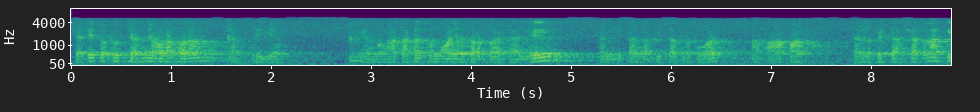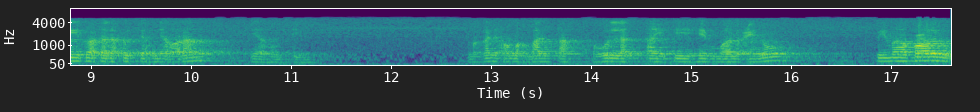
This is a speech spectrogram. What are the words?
Jadi itu hujahnya orang-orang Jabriyah yang mengatakan semuanya serba dalil dan kita nggak bisa berbuat apa-apa. Dan lebih dahsyat lagi itu adalah hujahnya orang Yahudi. Makanya Allah bantah Hullat aydihim wal'inu Bima qalu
